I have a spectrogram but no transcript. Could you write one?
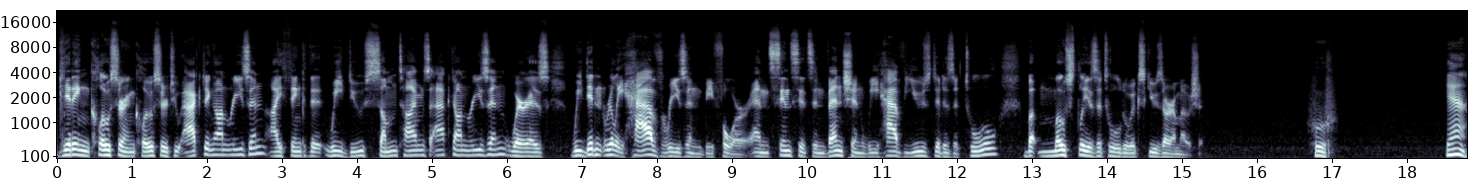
getting closer and closer to acting on reason. I think that we do sometimes act on reason, whereas we didn't really have reason before. And since its invention, we have used it as a tool, but mostly as a tool to excuse our emotion. Whew. Yeah.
